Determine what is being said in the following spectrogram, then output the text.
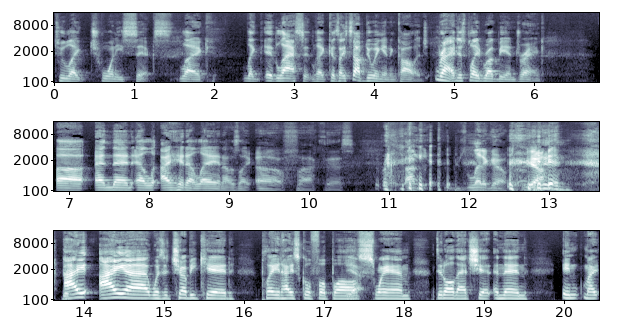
to like twenty six. Like, like it lasted like because I stopped doing it in college. Right. I just played rugby and drank. Uh, and then L- I hit LA, and I was like, oh fuck this. I'm, let it go. Yeah. I I uh, was a chubby kid, played high school football, Yeah. swam, did all that shit, and then in my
